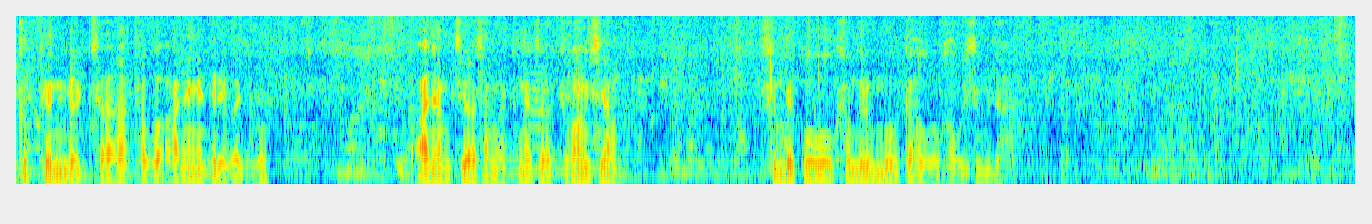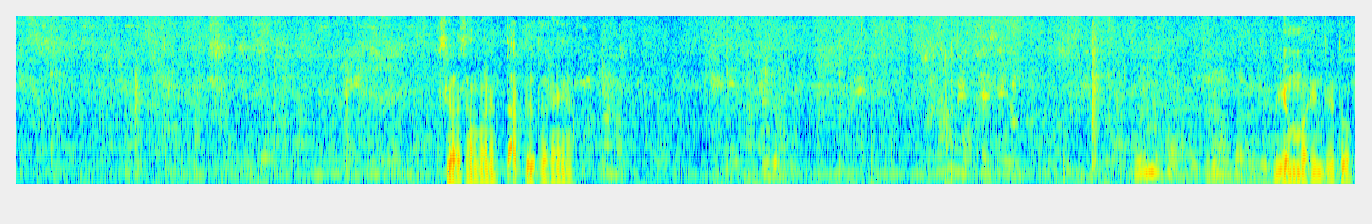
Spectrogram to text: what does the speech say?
급행 열차 타고 안양에 내려가지고 안양 지하 상가를 통해서 중앙시장 순댓국 한 그릇 먹을까 하고 가고 있습니다. 지하 상가는 따뜻하네요. 연말인데도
